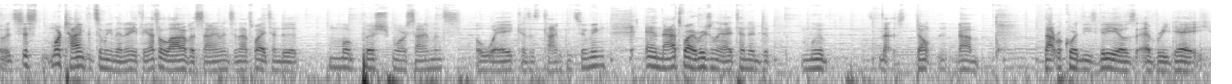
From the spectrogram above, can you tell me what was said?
So it's just more time consuming than anything. That's a lot of assignments, and that's why I tend to more push more assignments away because it's time consuming. And that's why originally I tended to move, don't, um, not record these videos every day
